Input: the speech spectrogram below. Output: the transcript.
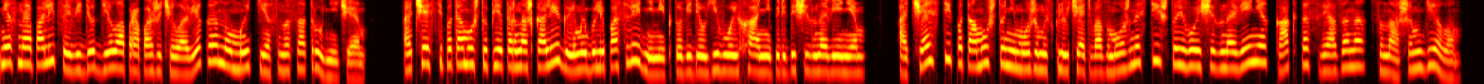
Местная полиция ведет дело о пропаже человека, но мы тесно сотрудничаем. Отчасти потому, что Петр наш коллега, и мы были последними, кто видел его и Ханни перед исчезновением. Отчасти потому, что не можем исключать возможности, что его исчезновение как-то связано с нашим делом.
